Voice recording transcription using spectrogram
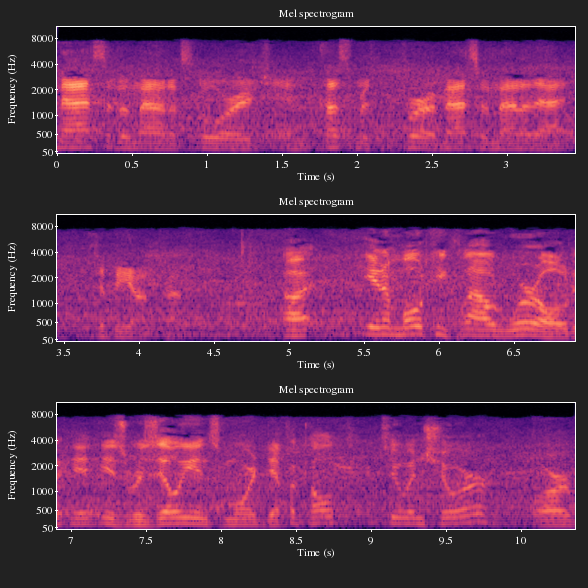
massive amount of storage, and customers prefer a massive amount of that to be on-prem. Uh, in a multi-cloud world, is resilience more difficult to ensure, or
